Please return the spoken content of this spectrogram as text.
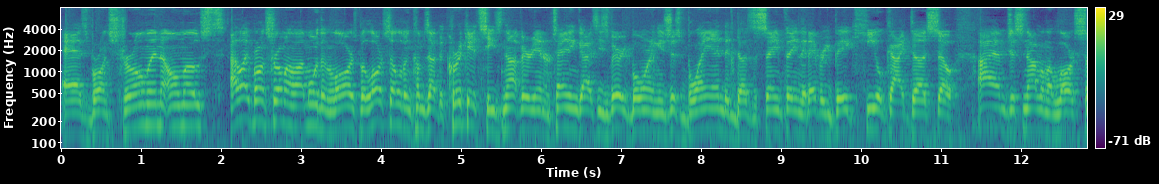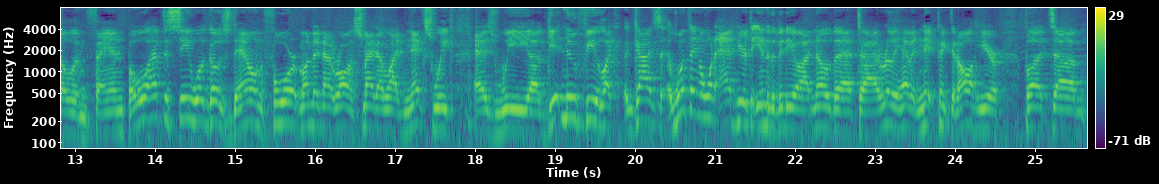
as Braun Strowman almost. I like Braun Strowman a lot more than Lars, but Lars Sullivan comes out to crickets. He's not very entertaining, guys. He's very boring. He's just bland and does the same thing that every big heel guy does, so I am just not on the Lars Sullivan fan. But we'll have to see what goes down for Monday Night Raw and SmackDown Live next week as we uh, get new feel. Like, guys, one thing I want to add here at the end of the video, I know that uh, I really haven't nitpicked at all here, but um,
